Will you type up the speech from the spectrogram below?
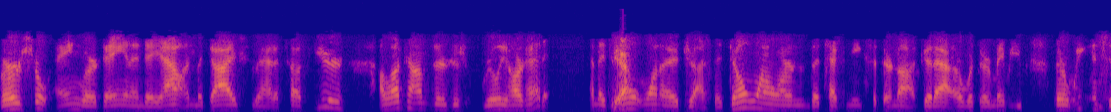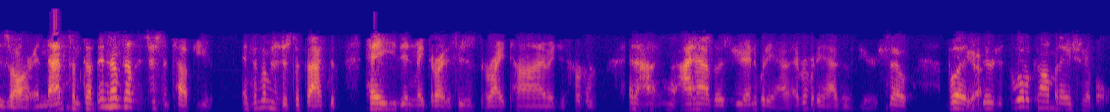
versatile angler day in and day out. And the guys who had a tough year, a lot of times they're just really hard headed. And they Yeah. don't want to adjust. They don't want to learn the techniques that they're not good at or what their maybe their weaknesses are. And that's sometimes and sometimes it's just a tough year. And sometimes it's just a fact of, hey, you didn't make the right decisions at the right time. It just of and I I have those years. Anybody has everybody has those years. So but Yeah. there's a little combination of both.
